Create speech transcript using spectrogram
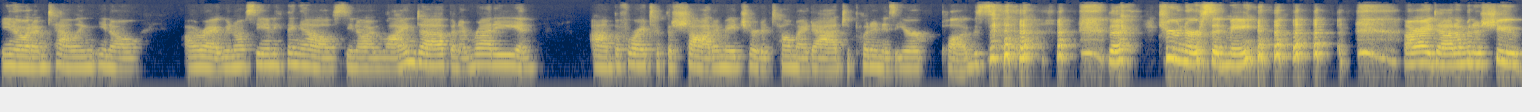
You know, and I'm telling you know, all right, we don't see anything else. You know, I'm lined up and I'm ready, and um, before I took the shot, I made sure to tell my dad to put in his earplugs. the true nurse in me. All right, dad, I'm going to shoot.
